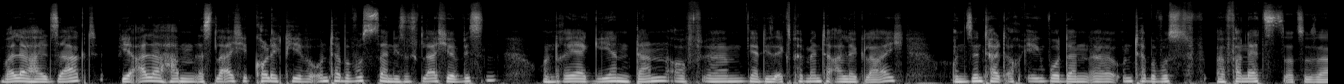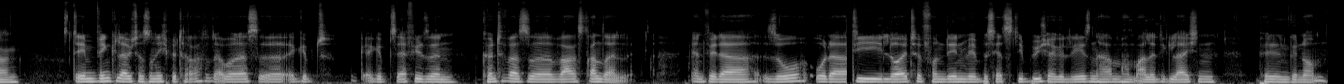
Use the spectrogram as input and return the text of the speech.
Weil er halt sagt, wir alle haben das gleiche kollektive Unterbewusstsein, dieses gleiche Wissen und reagieren dann auf ähm, ja, diese Experimente alle gleich und sind halt auch irgendwo dann äh, unterbewusst äh, vernetzt sozusagen. Aus dem Winkel habe ich das noch nicht betrachtet, aber das äh, ergibt, ergibt sehr viel Sinn. Könnte was äh, Wahres dran sein. Entweder so oder die Leute, von denen wir bis jetzt die Bücher gelesen haben, haben alle die gleichen Pillen genommen.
